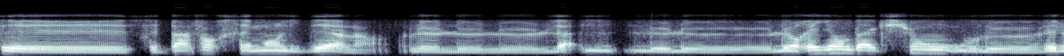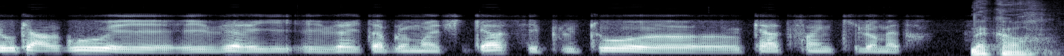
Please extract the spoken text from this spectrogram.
c'est c'est pas forcément l'idéal. Le, le, le, le, le, rayon d'action où le vélo cargo est, est, est véritablement efficace, c'est plutôt euh, 4-5 km. D'accord.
